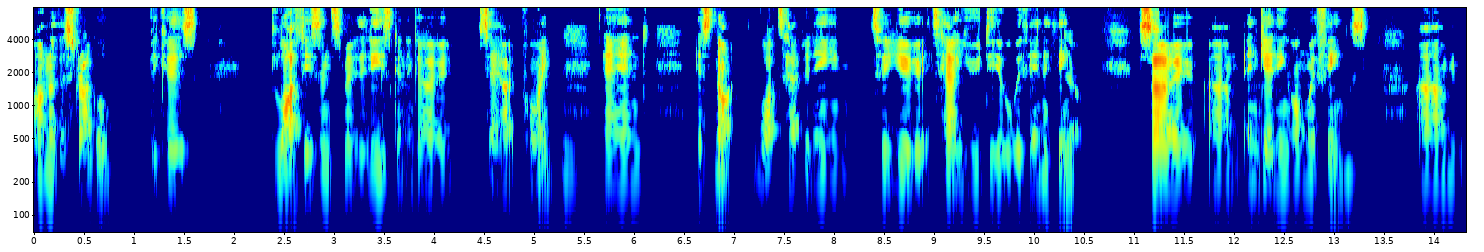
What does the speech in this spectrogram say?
honour the struggle because life isn't smooth. It is going to go sour at point, mm. and it's not what's happening to you; it's how you deal with anything. So, um, and getting on with things, um,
